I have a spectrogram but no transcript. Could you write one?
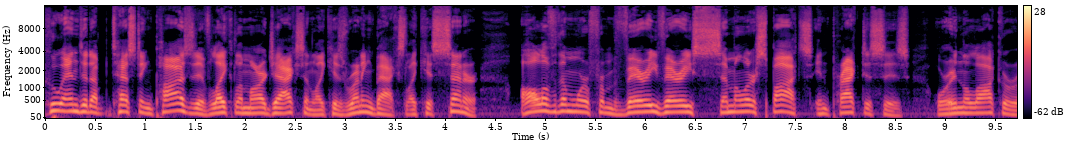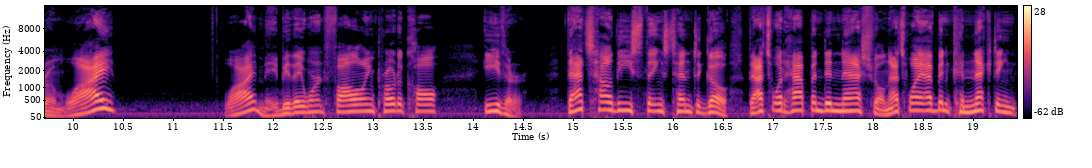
who ended up testing positive, like Lamar Jackson, like his running backs, like his center, all of them were from very, very similar spots in practices or in the locker room. Why? Why? Maybe they weren't following protocol either. That's how these things tend to go. That's what happened in Nashville. And that's why I've been connecting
